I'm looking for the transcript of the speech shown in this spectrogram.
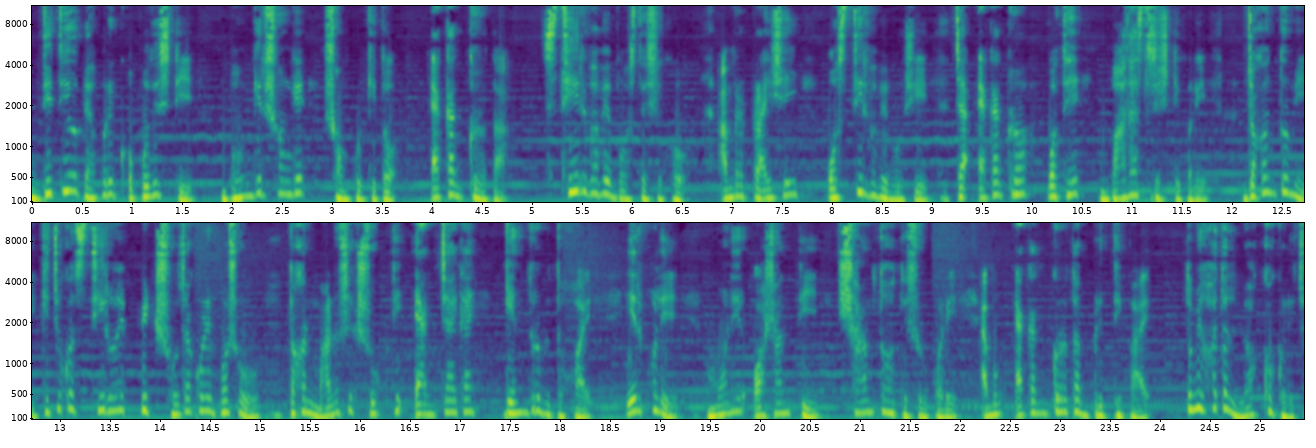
দ্বিতীয় ব্যবহারিক উপদেশটি ভঙ্গির সঙ্গে সম্পর্কিত। একাগ্রতা। স্থিরভাবে বসতে শেখো। আমরা প্রায়শই অস্থিরভাবে বসি, যা একাগ্র পথে বাধা সৃষ্টি করে। যখন তুমি কিছুক্ষণ স্থির হয়ে পিঠ সোজা করে বসো, তখন মানসিক শক্তি এক জায়গায় কেন্দ্রভূত হয়। এর ফলে মনের অশান্তি শান্ত হতে শুরু করে এবং একাগ্রতা বৃদ্ধি পায়। তুমি হয়তো লক্ষ্য করেছ,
